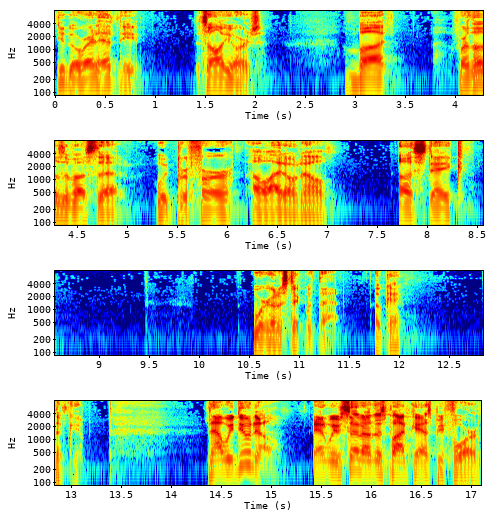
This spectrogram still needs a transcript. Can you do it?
you go right ahead and eat. It's all yours. But for those of us that would prefer, oh, I don't know, a steak, we're going to stick with that. Okay? Thank you. Now, we do know, and we've said on this podcast before,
